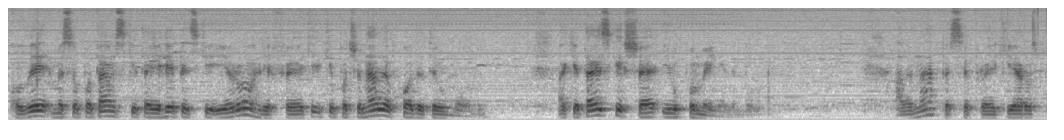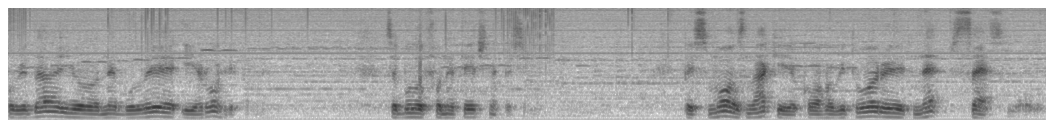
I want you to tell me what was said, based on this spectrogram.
коли месопотамські та єгипетські іерогліфи тільки починали входити в моду, а китайських ще і в помині не було. Але написи, про які я розповідаю, не були іерогліфами. Це було фонетичне письмо. Письмо, знаки якого відтворюють не все слово,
